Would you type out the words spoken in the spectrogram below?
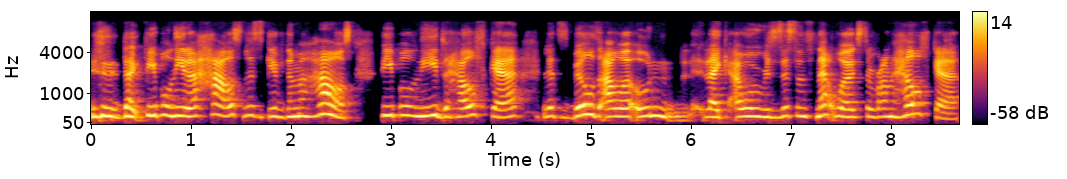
Like people need a house let's give them a house. People need healthcare let's build our own like our resistance networks around healthcare.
